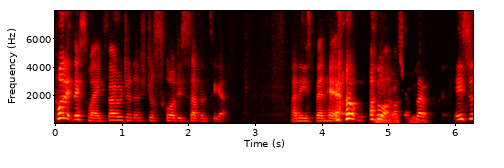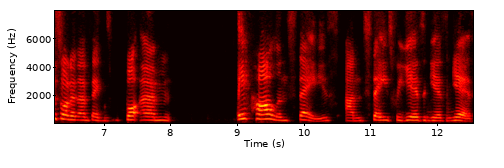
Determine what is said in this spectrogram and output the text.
put it this way, Foden has just scored his 70th. And he's been here a yeah, So it's just one of them things. But um, if Haaland stays and stays for years and years and years,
